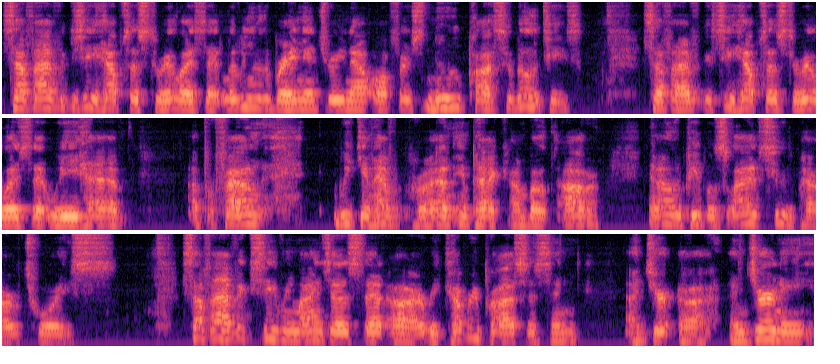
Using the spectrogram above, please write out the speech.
Self advocacy helps us to realize that living with a brain injury now offers new possibilities. Self advocacy helps us to realize that we have a profound, we can have a profound impact on both our and other people's lives through the power of choice. Self advocacy reminds us that our recovery process and, uh, and journey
